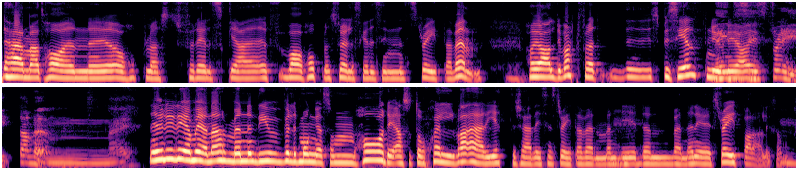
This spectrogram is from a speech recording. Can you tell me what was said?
det här med att ha en eh, hopplöst förälskad, vara hopplöst förälskad i sin straighta vän. Mm. Har jag aldrig varit för att, eh, speciellt nu Nej, när jag... sin straighta vän. Nej. Nej det är det jag menar, men det är ju väldigt många som har det, alltså att de själva är jättekära i sin straighta vän men det, Mm. den vännen är straight bara liksom. Mm,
